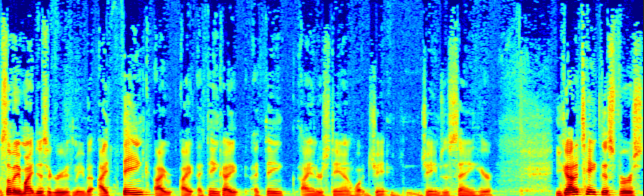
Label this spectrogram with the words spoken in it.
somebody might disagree with me, but I think I, I, I think I, I think I understand what James is saying here. You got to take this verse,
